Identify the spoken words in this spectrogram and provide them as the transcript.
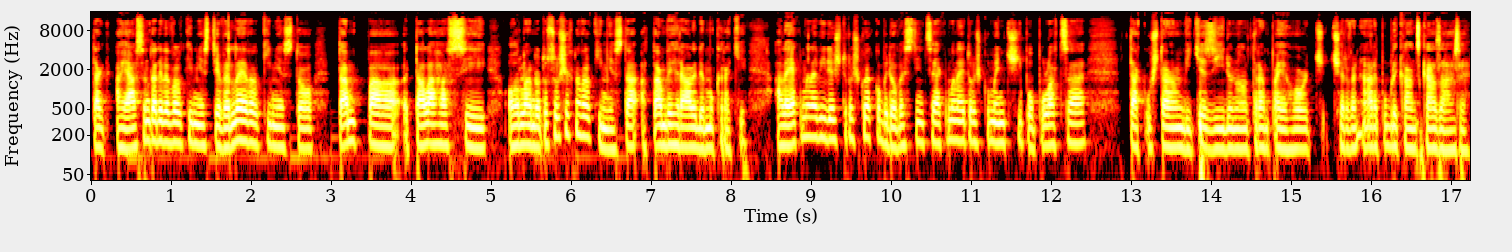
Tak a já jsem tady ve velkém městě, vedle je velké město, Tampa, Tallahassee, Orlando, to jsou všechno velké města a tam vyhráli demokrati. Ale jakmile vyjdeš trošku jakoby do vesnice, jakmile je trošku menší populace, tak už tam vítězí Donald Trump a jeho červená republikánská záře.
